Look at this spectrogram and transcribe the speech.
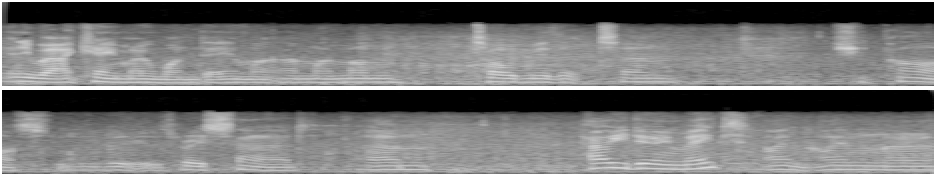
anyway, I came home one day and my, mum told me that um, she'd passed. It was very sad. Um, how are you doing, mate? I'm, I'm uh,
